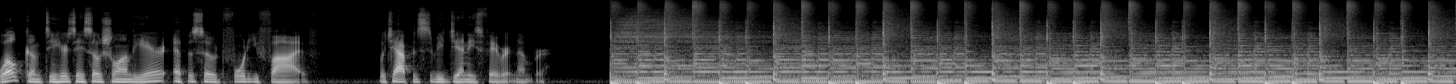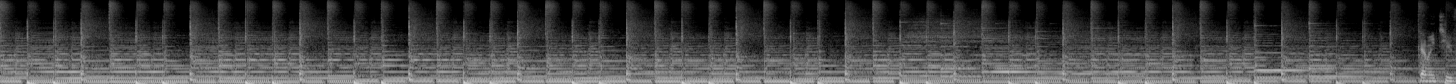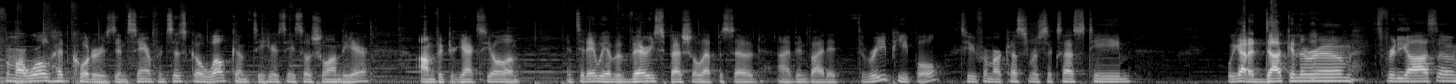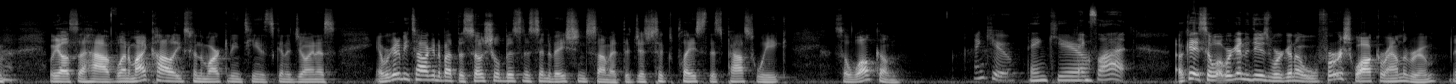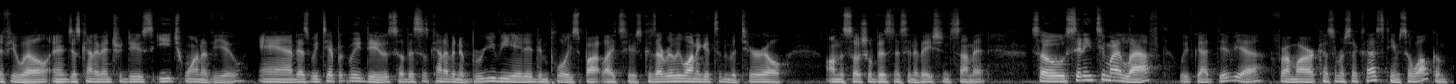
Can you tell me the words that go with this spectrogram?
Welcome to Hearsay Social on the Air, episode 45, which happens to be Jenny's favorite number. Coming to you from our world headquarters in San Francisco, welcome to Hearsay Social on the Air. I'm Victor Gaxiola, and today we have a very special episode. I've invited three people, two from our customer success team. We got a duck in the room, it's pretty awesome. We also have one of my colleagues from the marketing team that's going to join us, and we're going to be talking about the Social Business Innovation Summit that just took place this past week. So, welcome. Thank you. Thank you. Thanks a lot. Okay, so what we're going to do is we're going to first walk around the room, if you will, and just kind of introduce each one of you. And as we typically do, so this is kind of an abbreviated employee spotlight series because I really want to get to the material on the Social Business Innovation Summit. So, sitting to my left, we've got Divya from our customer success team. So, welcome.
